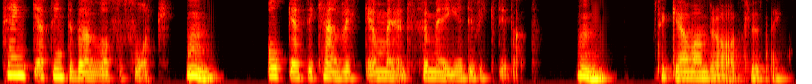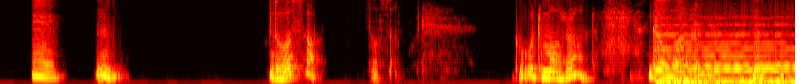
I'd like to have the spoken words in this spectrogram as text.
tänk att det inte behöver vara så svårt. Mm. Och att det kan räcka med, för mig är det viktigt att. Mm. Tycker jag var en bra avslutning. Mm, Mm. Då så. då så. God morgon. God morgon. Mm.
